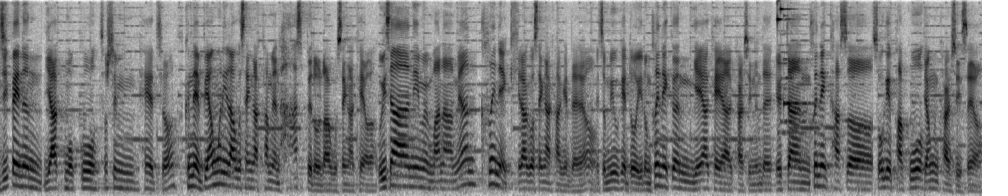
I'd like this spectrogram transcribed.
집에는 약 먹고 조심해야죠. 근데 병원이라고 생각하면 hospital라고 생각해요. 의사님을 만나면 clinic이라고 생각하게 돼요. 그래서 미국에도 이런 클리닉은 예약해야 갈 수 있는데 일단 클리닉 가서 소개받고 병원 갈 수 있어요.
